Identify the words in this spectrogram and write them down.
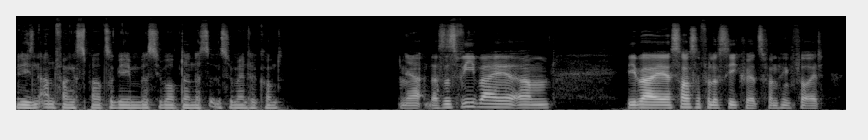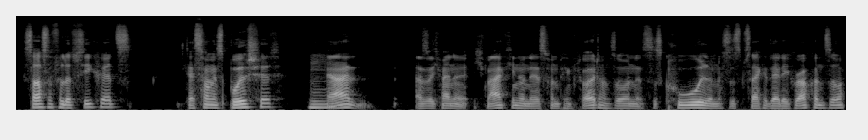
mir diesen Anfangspart zu geben, bis überhaupt dann das Instrumental kommt. Ja, das ist wie bei, ähm, wie bei Saucer Full of Secrets von Pink Floyd. Saucer Full of Secrets, der Song ist Bullshit. Mhm. Ja, also ich meine, ich mag ihn und er ist von Pink Floyd und so und es ist cool und es ist Psychedelic Rock und so.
